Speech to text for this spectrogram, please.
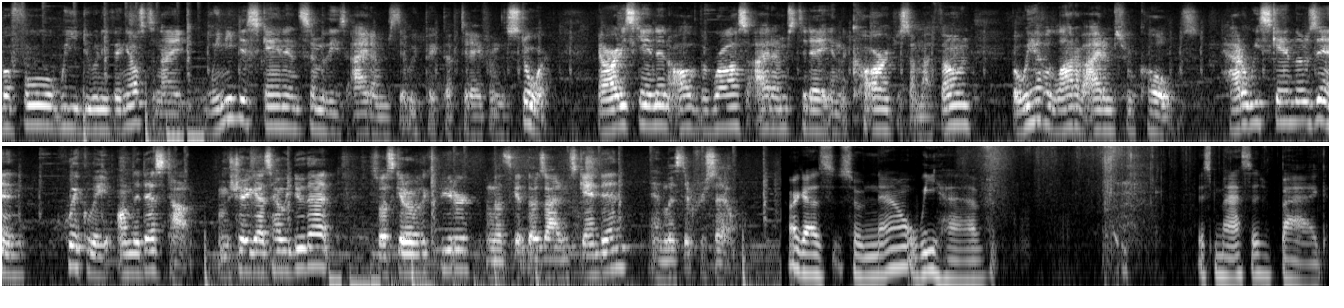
before we do anything else tonight, we need to scan in some of these items that we picked up today from the store. Now, I already scanned in all of the Ross items today in the car, just on my phone, but we have a lot of items from Kohl's. How do we scan those in quickly on the desktop? I'm going to show you guys how we do that. So let's get over the computer and let's get those items scanned in and listed for sale. Alright guys, so now we have this massive bag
